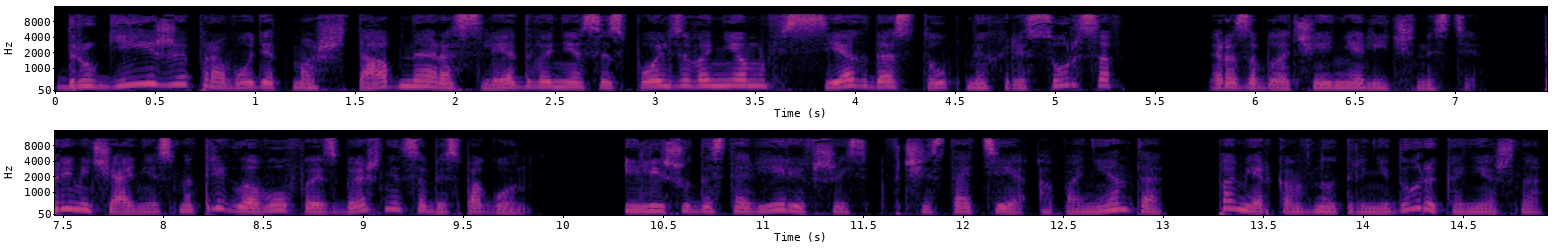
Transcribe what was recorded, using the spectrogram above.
другие же проводят масштабное расследование с использованием всех доступных ресурсов разоблачения личности. Примечание, смотри главу ФСБшница без погон. И лишь удостоверившись в чистоте оппонента, по меркам внутренней дуры, конечно,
